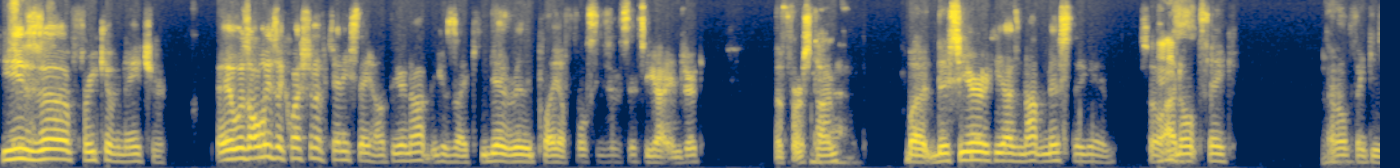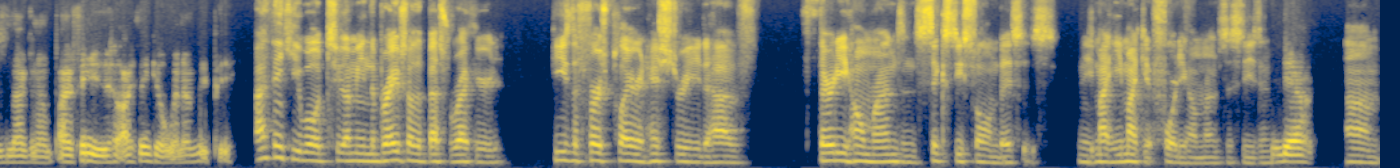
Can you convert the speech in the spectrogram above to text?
He's a freak of nature. It was always a question of can he stay healthy or not because like he didn't really play a full season since he got injured the first time. Yeah. But this year he has not missed a game. So I don't think I don't think he's not gonna I think he I think he'll win MVP. I think he will too. I mean, the Braves are the best record. He's the first player in history to have 30 home runs and 60 stolen bases. And he might he might get 40 home runs this season. Yeah. Um,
